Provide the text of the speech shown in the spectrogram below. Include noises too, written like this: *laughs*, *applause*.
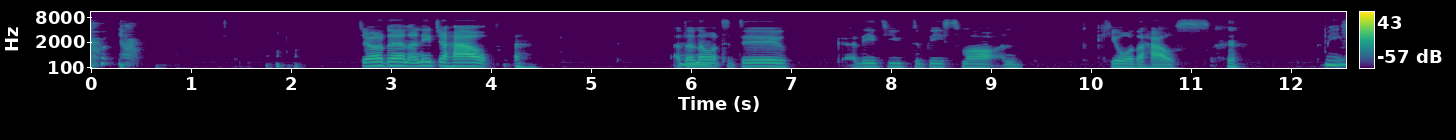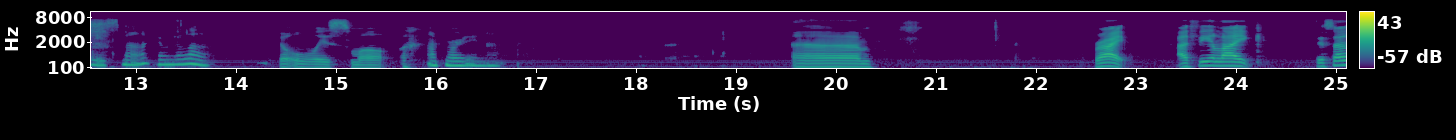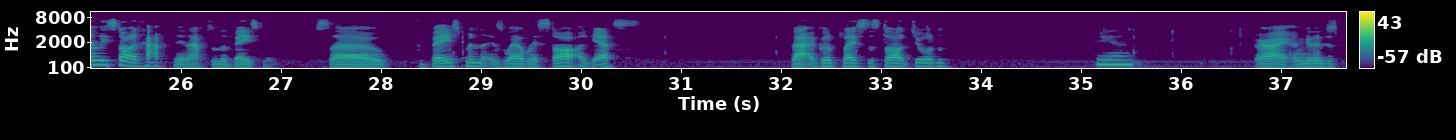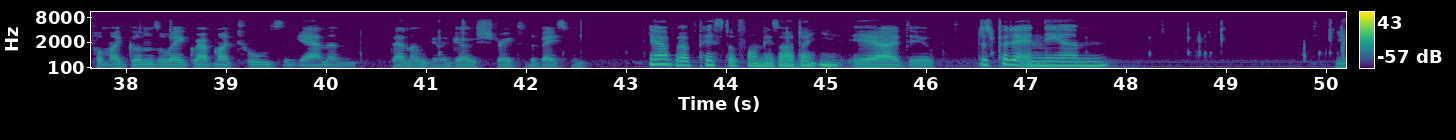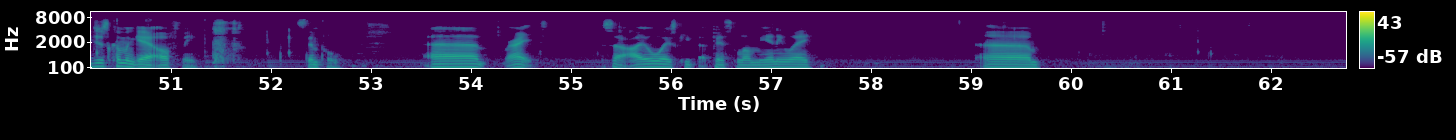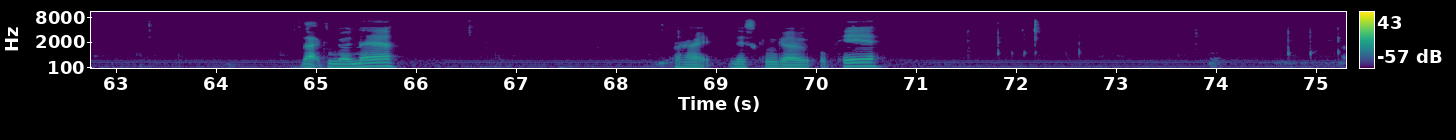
Jordan, I need your help. I don't know what to do. I need you to be smart and cure the house. *laughs* Me be smart, you having a laugh? You're always smart. *laughs* I'm really not. Um. Right. I feel like this only started happening after the basement. So, the basement is where we start, I guess. That a good place to start, Jordan? Yeah. Right, I'm gonna just put my guns away, grab my tools again, and then I'm gonna go straight to the basement. You have a pistol for me as well, don't you? Yeah, I do. Just put it in the, um... You just come and get it off me. *laughs* Simple. Um, right. So I always keep that pistol on me anyway. Um, that can go in there. Alright, this can go up here.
